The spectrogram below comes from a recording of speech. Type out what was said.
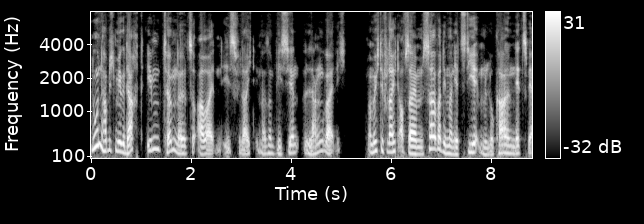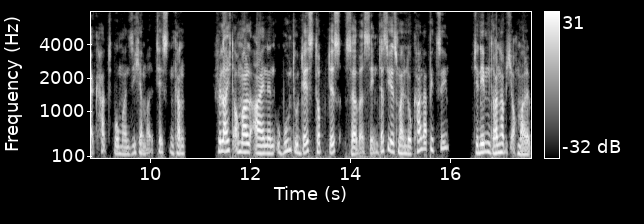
Nun habe ich mir gedacht, im Terminal zu arbeiten ist vielleicht immer so ein bisschen langweilig. Man möchte vielleicht auf seinem Server, den man jetzt hier im lokalen Netzwerk hat, wo man sicher mal testen kann, vielleicht auch mal einen Ubuntu Desktop des Servers sehen. Das hier ist mein lokaler PC. Hier nebendran habe ich auch mal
